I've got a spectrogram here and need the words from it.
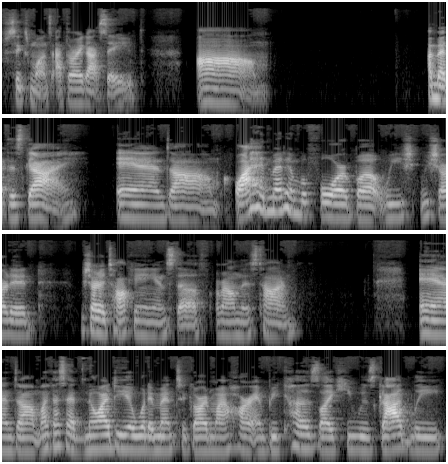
six months after I got saved. Um, I met this guy, and um, well, I had met him before, but we we started we started talking and stuff around this time. And um, like I said, no idea what it meant to guard my heart, and because like he was godly,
